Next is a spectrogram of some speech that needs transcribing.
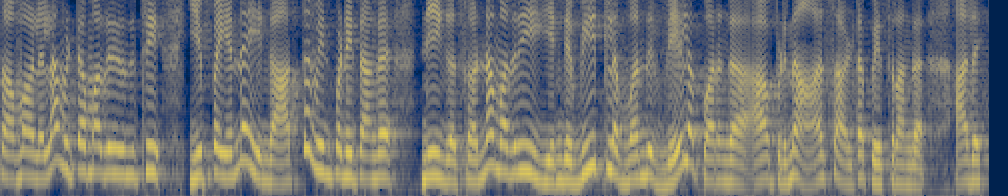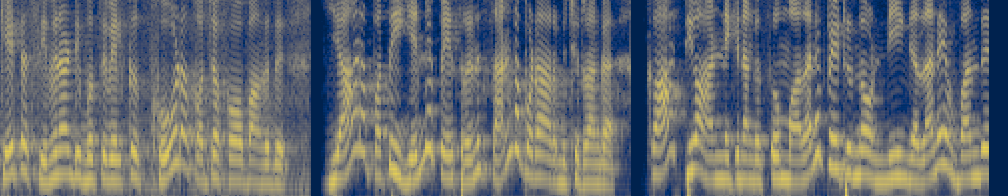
சவால் எல்லாம் விட்ட மாதிரி இருந்துச்சு. இப்போ என்ன எங்கள் அத்தை வின் பண்ணிட்டாங்க? நீங்கள் சொன்ன மாதிரி எங்கள் வீட்டில் வந்து வேலை பாருங்க அப்படின்னு ஆசால்ட்டாக பேசுகிறாங்க அதை கேட்ட சிவனாண்டி முத்துவேலுக்கு கூட கொஞ்சம் கோபாங்குது யாரை பார்த்து என்ன பேசுறேன்னு சண்டை போட ஆரம்பிச்சிடுறாங்க. கார்த்தியும் அன்னைக்கு நாங்கள் சும்மா தானே போயிட்டு இருந்தோம் நீங்கள் தானே வந்து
